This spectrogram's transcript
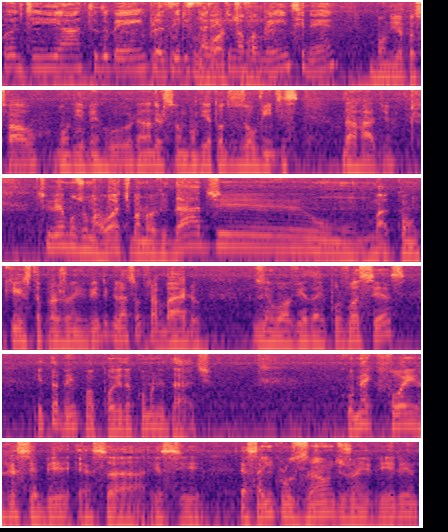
Bom dia, tudo bem? Prazer tudo estar ótimo. aqui novamente, né? Bom dia, pessoal. Bom dia, Benhur, Anderson. Bom dia a todos os ouvintes da rádio. Tivemos uma ótima novidade, uma conquista para Joinville, graças ao trabalho desenvolvido aí por vocês e também com o apoio da comunidade. Como é que foi receber essa, esse, essa inclusão de Joinville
